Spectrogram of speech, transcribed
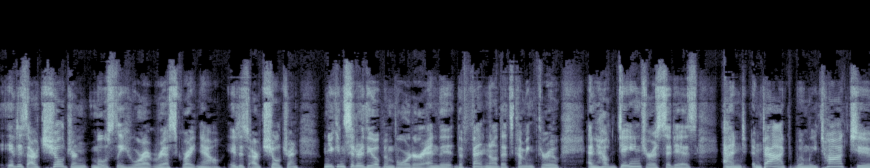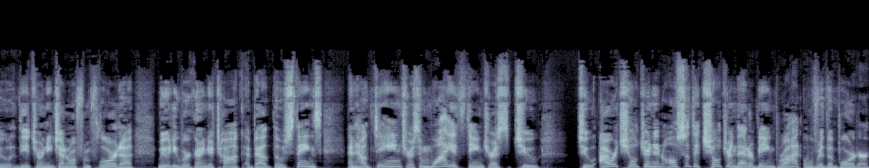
it is our children mostly who are at risk right now. It is our children. When you consider the open border and the, the fentanyl that's coming through and how dangerous it is. And in fact, when we talk to the attorney general from Florida, Moody, we're going to talk about those things and how dangerous and why it's dangerous to to our children and also the children that are being brought over the border.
